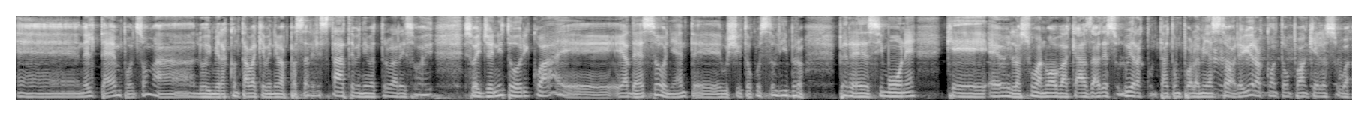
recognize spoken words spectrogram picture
eh, nel tempo, insomma, lui mi raccontava che veniva a passare l'estate, veniva a trovare i suoi, i suoi genitori qua e, e, adesso niente, è uscito questo libro per Simone che è la sua nuova casa. Adesso lui ha raccontato un po' la mia storia, io racconto un po' anche la sua.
